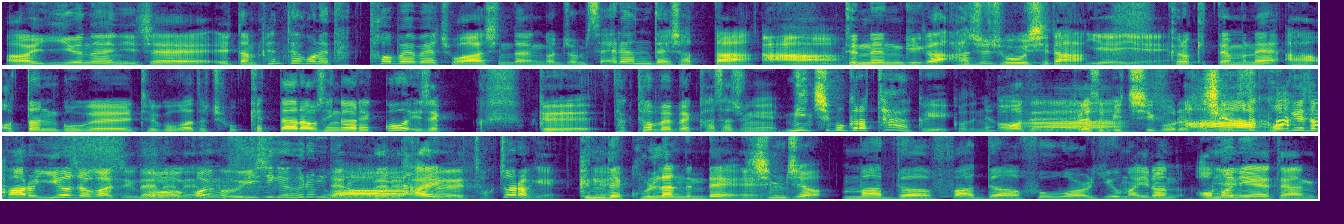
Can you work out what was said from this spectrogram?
아, 이유는 이제 일단 펜타곤의 닥터베베 좋아하신다는 건 좀 세련되셨다. 아, 듣는 귀가 아주 좋으시다. 예, 예. 그렇기 때문에 아 어떤 곡을 들고 가도 좋겠다라고 생각을 했고 이제 그 닥터베베 가사 중에 미치고 그렇다 그게 있거든요. 어, 네. 그래서 미치GO를 아. 거기에서 바로 이어져 가지고 네네네. 거의 뭐 의식의 흐름대로 와. 네네. 딱 아니, 그 적절하게. 근데 예. 골랐는데 네. 심지어 mother, father, who are you 막 이런 어머니에 예. 대한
